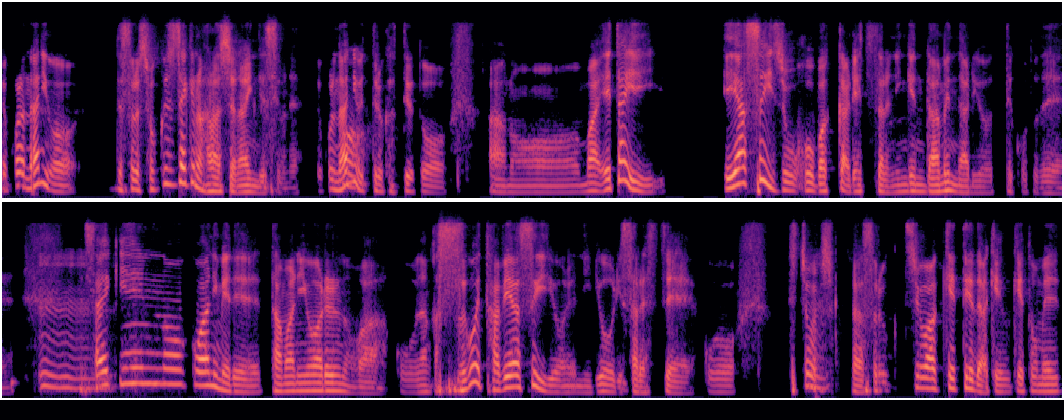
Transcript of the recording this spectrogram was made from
でこれは何をで、それ食事だけの話じゃないんですよね。これ何を言ってるかっていうと、あのー、まあ、得たい得やすい情報ばっかり得てたら人間ダメになるよってことで、うんうん、最近のこうアニメでたまに言われるのは、こうなんかすごい食べやすいように料理されてて、こう視聴者がそれを口を開けてだけ受け止め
